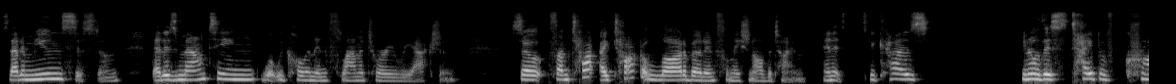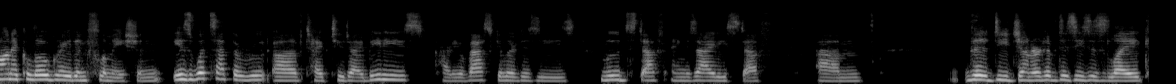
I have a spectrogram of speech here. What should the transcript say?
It's that immune system that is mounting what we call an inflammatory reaction. So talk, I talk a lot about inflammation all the time. And it's because you know, this type of chronic low grade inflammation is what's at the root of type 2 diabetes, cardiovascular disease, mood stuff, anxiety stuff, um, the degenerative diseases like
